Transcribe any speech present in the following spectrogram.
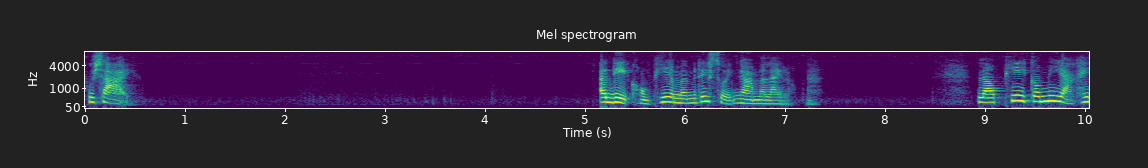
ผู้ชาย อดีตของพี่มันไม่ได้สวยงามอะไรหรอกนะ แล้วพี่ก็ไม่อยากให้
